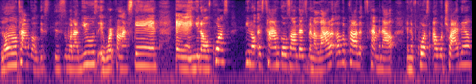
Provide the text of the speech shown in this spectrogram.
long time ago. This this is what I've used. It worked for my skin. And you know of course you know as time goes on there's been a lot of other products coming out. And of course I will try them.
